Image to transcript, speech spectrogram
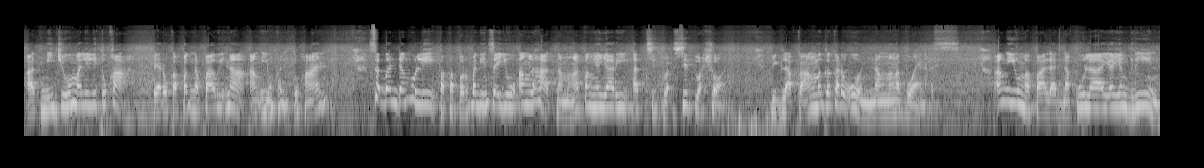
at medyo malilito ka. Pero kapag napawi na ang iyong kalituhan, sa bandang huli, papaporpa din sa iyo ang lahat ng mga pangyayari at sitwa- sitwasyon. Bigla kang magkakaroon ng mga buenas. Ang iyong mapalad na kulay ay ang green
